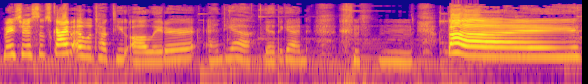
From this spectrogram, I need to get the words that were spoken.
make sure to subscribe. I will talk to you all later. And yeah, yet again. Hmm. Bye!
